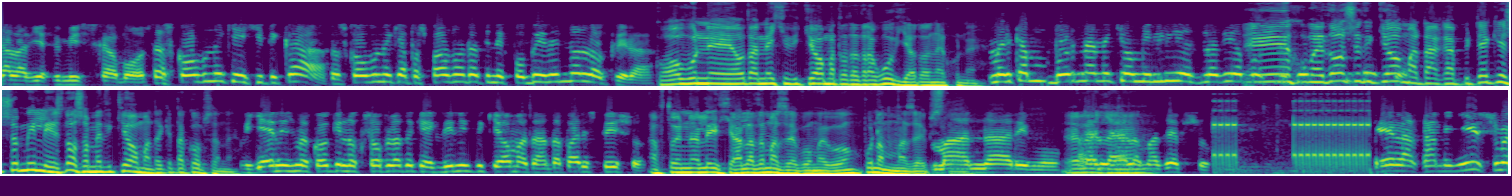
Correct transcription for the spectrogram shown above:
καλά διαφημίσεις χαμός, σας κόβουν και ηχητικά. Σας κόβουν και αποσπάσματα την εκπομπή. Δεν είναι ολόκληρα. Κόβουνε όταν έχει δικαιώματα τα τραγούδια όταν έχουνε. Μερικά μπορεί να είναι και ομιλίες, δηλαδή από. Ε, έχουμε δώσει δικαιώματα, αγαπητέ, και στις ομιλίες. Δώσαμε δικαιώματα και τα κόψανε. Βγαίνει βγαίνει με κόκκινο ξόπλατο και εκδίνεις δικαιώματα, να τα πάρεις πίσω. Αυτό είναι αλήθεια, αλλά δεν μαζεύομαι εγώ. Πού να με μαζέψεις. Μανάρι μου. Έλα, Έλα, γεια. έλα, μαζέψου. Έλα, θα μιλήσουμε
